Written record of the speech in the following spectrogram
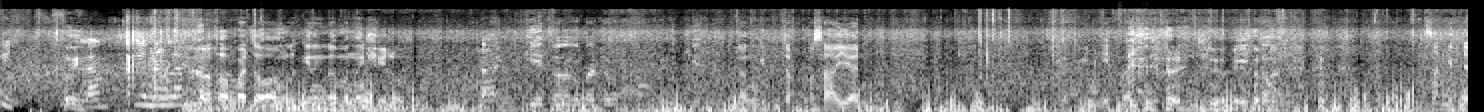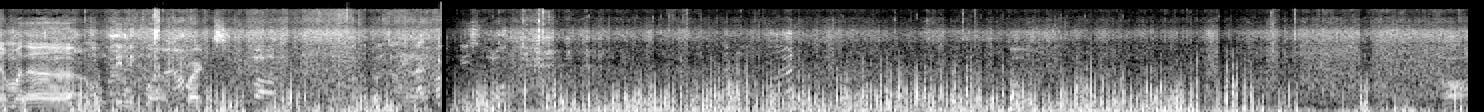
Uy. Uy. Lampi ng lampi. Mga kaparts, oh, ang laki ng laman ng shilo. Tanggit mga kaparto. Tanggit. Tanggit at pasayan. Kapingit pa. Ito. Sakit niya man ang tinik mga laki. Oh.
